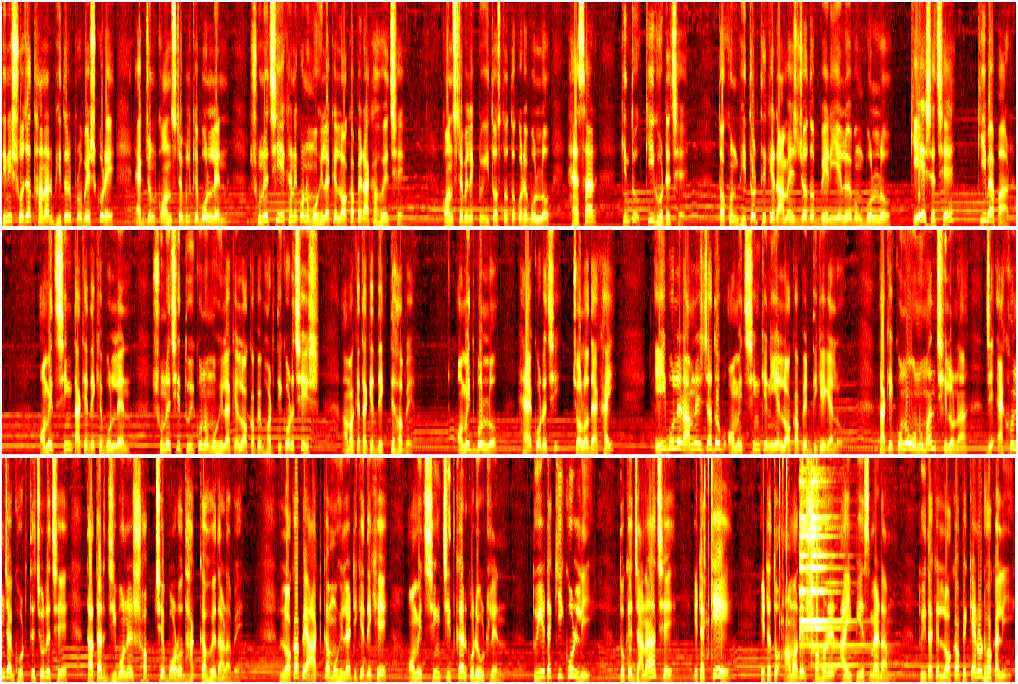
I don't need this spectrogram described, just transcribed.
তিনি সোজা থানার ভিতরে প্রবেশ করে একজন কনস্টেবলকে বললেন, শুনেছি এখানে কোনো মহিলাকে লকআপে রাখা হয়েছে। কনস্টেবল একটু ইতস্তত করে বলল হ্যাঁ স্যার, কিন্তু কি ঘটেছে? তখন ভিতর থেকে রামেশ যাদব বেরিয়ে এলো এবং বলল, কে এসেছে? কি ব্যাপার? অমিত সিং তাকে দেখে বললেন, শুনেছি তুই কোনো মহিলাকে লকআপে ভর্তি করেছিস? আমাকে তাকে দেখতে হবে। অমিত বলল হ্যাঁ করেছি, চলো দেখাই। এই বলে রামনেশ যাদব অমিত সিংকে নিয়ে লকআপের দিকে গেল। তাকে কোনো অনুমান ছিল না যে এখন যা ঘটতে চলেছে তা তার জীবনের সবচেয়ে বড় ধাক্কা হয়ে দাঁড়াবে। লকআপে আটকা মহিলাটিকে দেখে অমিত সিং চিৎকার করে উঠলেন, তুই এটা কি করলি? তোকে জানা আছে? এটা কে? এটা তো আমাদের শহরের আইপিএস ম্যাডাম। তুই তাকে লকআপে কেন ঢকালি?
